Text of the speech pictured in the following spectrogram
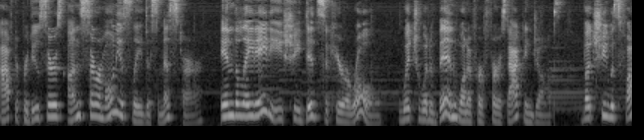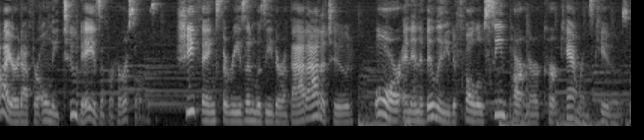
after producers unceremoniously dismissed her. In the late 80s, she did secure a role, which would have been one of her first acting jobs, but she was fired after only two days of rehearsals. She thinks the reason was either a bad attitude or an inability to follow scene partner Kirk Cameron's cues.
